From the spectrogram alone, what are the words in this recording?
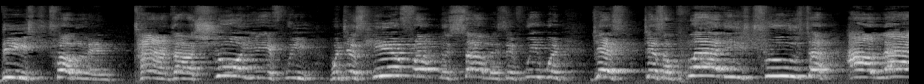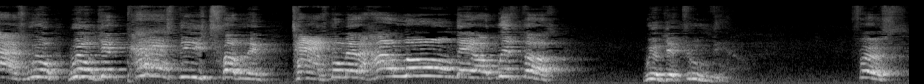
these troubling times. I assure you, if we would just hear from the psalmist, if we would just, just apply these truths to our lives, we'll, we'll get past these troubling times. No matter how long they are with us, we'll get through them. First,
